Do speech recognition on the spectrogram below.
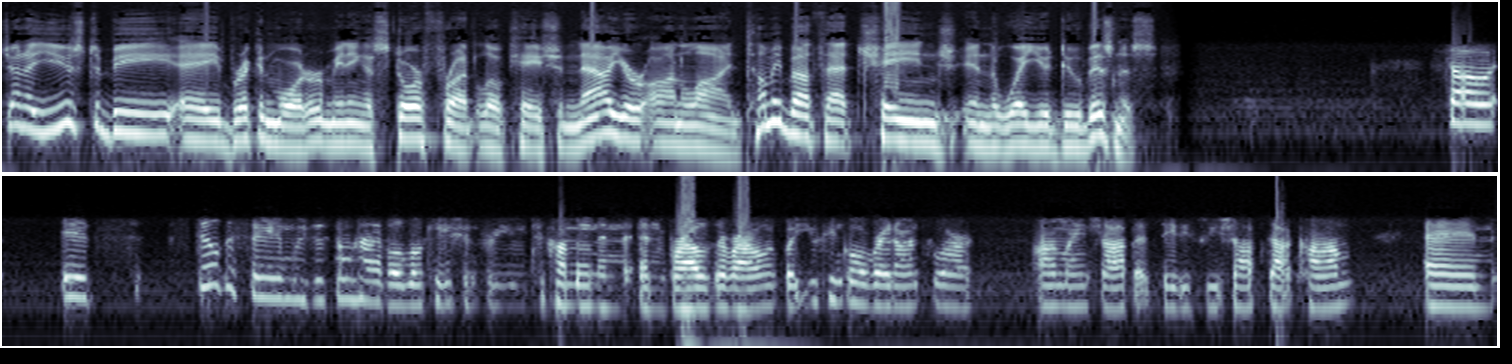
Jena, you used to be a brick and mortar, meaning a storefront location. Now you're online. Tell me about that change in the way you do business. So it's still the same. We just don't have a location for you to come in and, and browse around, but you can go right onto our online shop at sadiesweetshop.com. And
